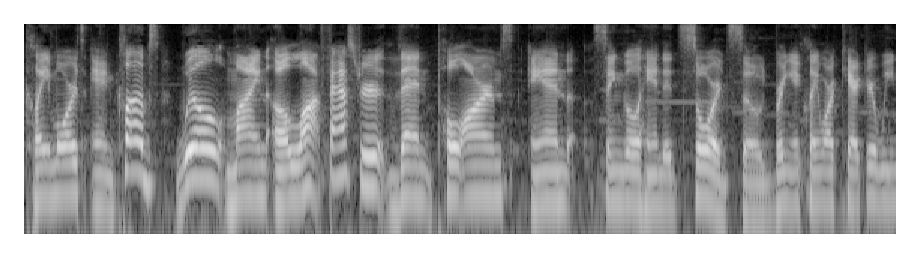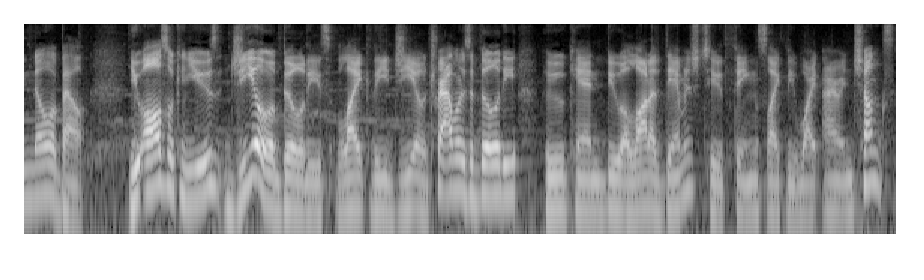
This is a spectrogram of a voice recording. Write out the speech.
claymores and clubs will mine a lot faster than pole arms and single-handed swords, so bring a claymore character we know about. You also can use Geo abilities like the Geo Traveler's ability, who can do a lot of damage to things like the White Iron Chunks.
